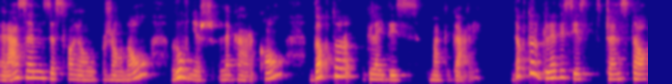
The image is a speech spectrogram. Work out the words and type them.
razem ze swoją żoną, również lekarką, dr Gladys McGarry. Dr Gladys jest często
